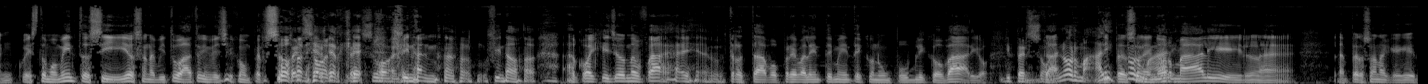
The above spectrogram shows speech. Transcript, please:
in questo momento sì, io sono abituato invece con persone, Persone, perché persone. Fino, al- fino a qualche giorno fa eh, trattavo prevalentemente con un pubblico vario. Di persone normali, Di persone normali. normali, il- la persona che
